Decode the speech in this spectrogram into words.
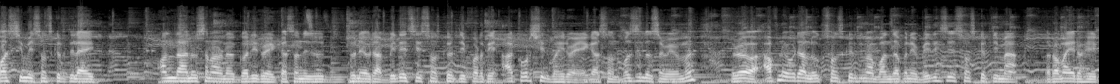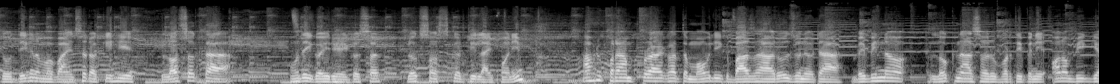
पश्चिमी संस्कृतिलाई अन्धानुसरण गरिरहेका छन्। जुन एउटा विदेशी संस्कृतिप्रति आकर्षित भइरहेका छन् पछिल्लो समयमा र आफ्नो एउटा लोक संस्कृतिमा भन्दा पनि विदेशी संस्कृतिमा रमाइरहेको देख्नमा पाइन्छ र केही लचकता हुँदै गइरहेको छ लोक संस्कृतिलाई पनि। आफ्नो परम्परागत मौलिक बाजाहरू जुन एउटा विभिन्न लोकनाचहरूप्रति पनि अनभिज्ञ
